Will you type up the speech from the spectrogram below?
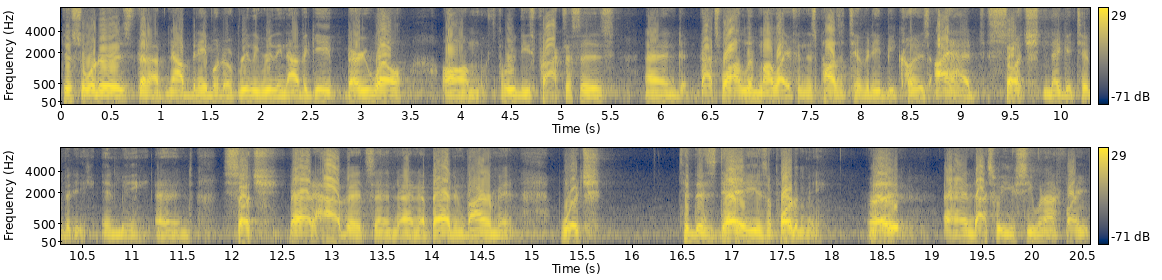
disorders that I've now been able to really, really navigate very well um, through these practices. And that's why I live my life in this positivity because I had such negativity in me and such bad habits and, and a bad environment, which to this day is a part of me, right? And that's what you see when I fight.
